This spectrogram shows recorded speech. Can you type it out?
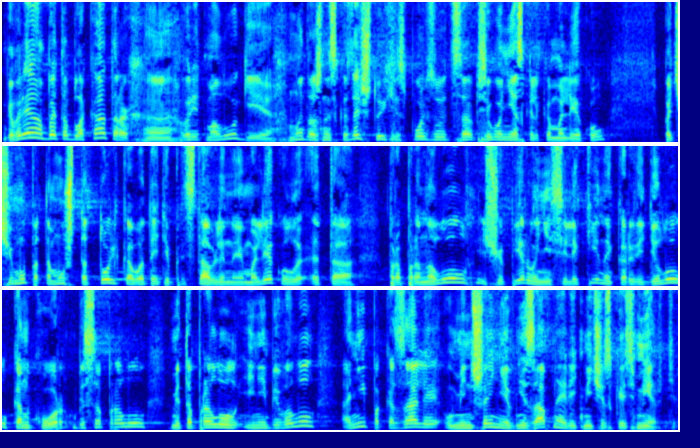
Говоря об бета-блокаторах э, в аритмологии, мы должны сказать, что их используется всего несколько молекул. Почему? Потому что только вот эти представленные молекулы, это пропронолол, еще первый неселективный, карвидилол, конкор, бисопролол, метапролол и небиволол, они показали уменьшение внезапной аритмической смерти.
